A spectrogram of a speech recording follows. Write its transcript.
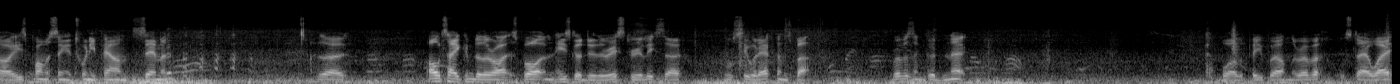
Oh, he's promising a 20 pound salmon. So I'll take him to the right spot and he's got to do the rest really. So we'll see what happens. But river's in good nick. A couple other people out in the river. We'll stay away.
